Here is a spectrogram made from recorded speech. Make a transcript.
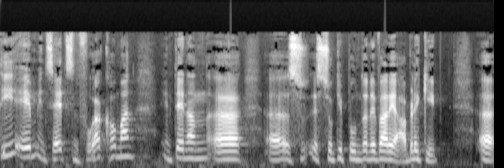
die eben in Sätzen vorkommen, in denen äh, äh, es so gebundene Variable gibt. Äh,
